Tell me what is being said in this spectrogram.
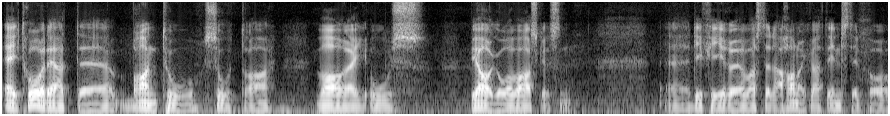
jeg tror det at eh, Brann 2, Sotra, Vareg, Os, Bjarg og Overraskelsen Eh, De fire øverste der har nok vært innstilt på å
